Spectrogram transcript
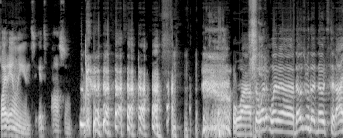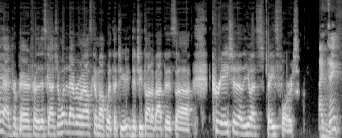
fight aliens. It's awesome. wow. So what? What? Uh, those were the notes that I had prepared for the discussion. What did everyone else come up with that you that you thought about this uh, creation of the U.S. Space Force? I think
